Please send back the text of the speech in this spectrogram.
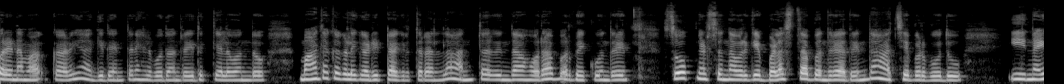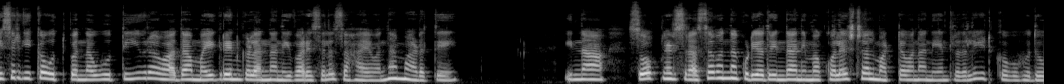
ಪರಿಣಾಮಕಾರಿಯಾಗಿದೆ ಅಂತಲೇ ಹೇಳ್ಬೋದು. ಅಂದರೆ ಇದಕ್ಕೆ ಕೆಲವೊಂದು ಮಾದಕಗಳಿಗೆ ಅಡಿಕ್ಟ್ ಆಗಿರ್ತಾರಲ್ಲ ಅಂಥದ್ರಿಂದ ಹೊರ ಬರಬೇಕು ಅಂದರೆ ಸೋಪ್ ನಟ್ಸನ್ನು ಅವರಿಗೆ ಬಳಸ್ತಾ ಬಂದರೆ ಅದರಿಂದ ಆಚೆ ಬರ್ಬೋದು. ಈ ನೈಸರ್ಗಿಕ ಉತ್ಪನ್ನವು ತೀವ್ರವಾದ ಮೈಗ್ರೇನ್ಗಳನ್ನು ನಿವಾರಿಸಲು ಸಹಾಯವನ್ನು ಮಾಡುತ್ತೆ. ಇನ್ನು ಸೋಪ್ ನಟ್ಸ್ ರಸವನ್ನು ಕುಡಿಯೋದ್ರಿಂದ ನಿಮ್ಮ ಕೊಲೆಸ್ಟ್ರಾಲ್ ಮಟ್ಟವನ್ನು ನಿಯಂತ್ರಣದಲ್ಲಿ ಇಟ್ಕೋಬಹುದು.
